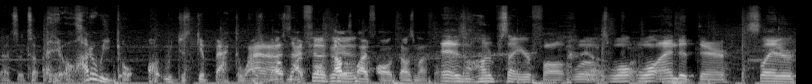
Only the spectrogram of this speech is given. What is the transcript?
That's a tough. Yo, how do we go? Oh, we just get back to I Wiseman. know, That was I my feel fault. like That was my fault. That was my fault. it is 100 percent your fault. We'll it's we'll we'll end it there. Slater,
